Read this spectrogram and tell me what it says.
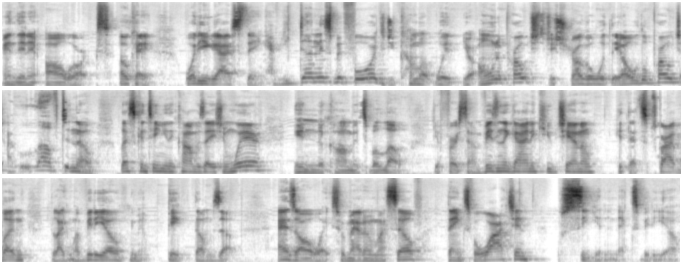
and then it all works. Okay, what do you guys think? Have you done this before? Did you come up with your own approach? Did you struggle with the old approach? I'd love to know. Let's continue the conversation where? In the comments below. Your first time visiting the Guy in the Cube channel, hit that subscribe button. If you like my video, give me a big thumbs up. As always, from Adam and myself, thanks for watching. We'll see you in the next video.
